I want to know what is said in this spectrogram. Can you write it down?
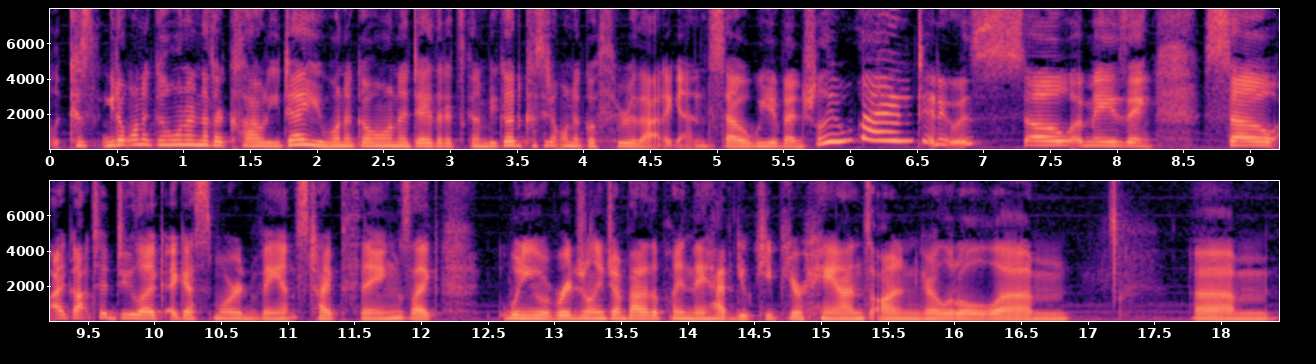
because you don't want to go on another cloudy day. You want to go on a day that it's going to be good because you don't want to go through that again. So we eventually went and it was so amazing. So I got to do like, I guess, more advanced type things. Like when you originally jump out of the plane, they have you keep your hands on your little, um, um,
